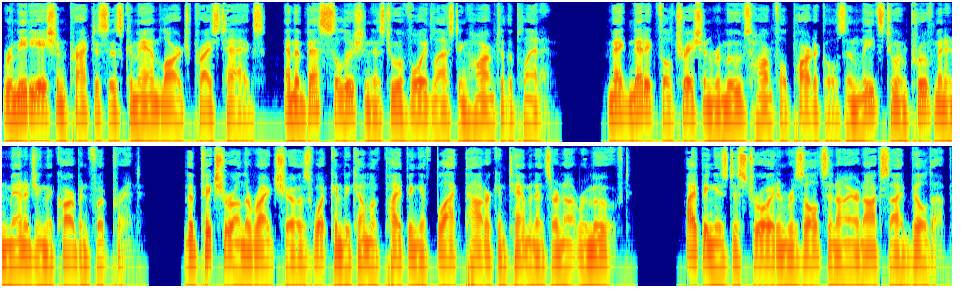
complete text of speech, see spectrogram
Remediation practices command large price tags, and the best solution is to avoid lasting harm to the planet. Magnetic filtration removes harmful particles and leads to improvement in managing the carbon footprint. The picture on the right shows what can become of piping if black powder contaminants are not removed. Piping is destroyed and results in iron oxide buildup.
